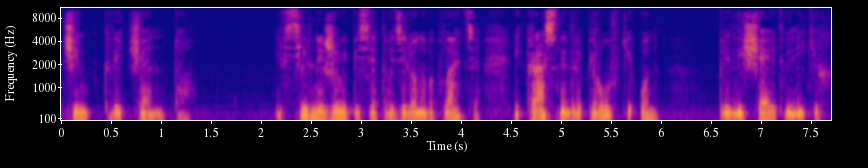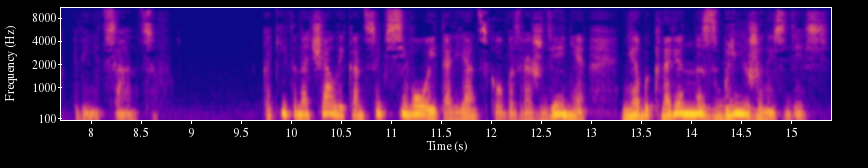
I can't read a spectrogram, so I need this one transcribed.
Чинквиченто. И в сильной живописи этого зеленого платья и красной драпировки он предвещает великих венецианцев. Какие-то начала и концы всего итальянского возрождения необыкновенно сближены здесь.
